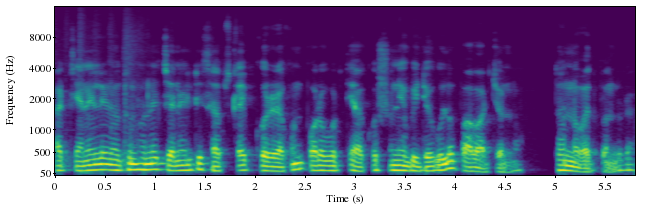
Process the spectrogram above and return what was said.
আর চ্যানেলে নতুন হলে চ্যানেলটি সাবস্ক্রাইব করে রাখুন পরবর্তী আকর্ষণীয় ভিডিওগুলো পাওয়ার জন্য। ধন্যবাদ বন্ধুরা।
